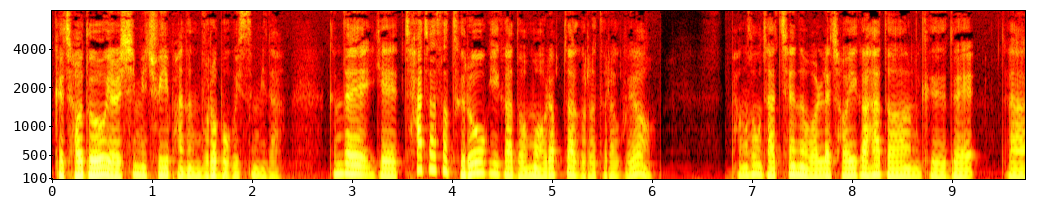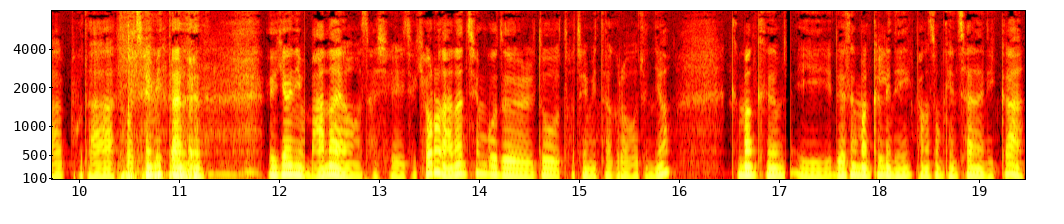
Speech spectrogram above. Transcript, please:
그 저도 열심히 주위 반응 물어보고 있습니다. 근데 이게 찾아서 들어오기가 너무 어렵다 그러더라고요. 방송 자체는 원래 저희가 하던 그 뇌자보다 더 재밌다는 의견이 많아요. 사실 이제 결혼 안 한 친구들도 더 재밌다 그러거든요. 그만큼 이 뇌생만 클리닉 방송 괜찮으니까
